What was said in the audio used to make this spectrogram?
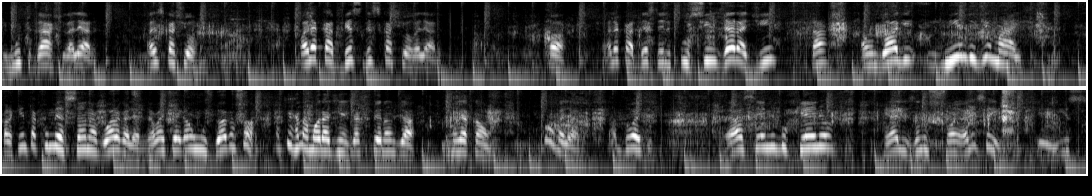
E muito gasto, galera. Olha esse cachorro. Olha a cabeça desse cachorro, galera. Ó, olha a cabeça dele, focinho zeradinho, tá? É um dog lindo demais. Para quem tá começando agora, galera, já vai pegar uns dogs, só. Aqui a namoradinha já esperando já, o molecão. Pô, galera, tá doido. É a CM Buquênio realizando sonho. Olha isso aí. Que isso.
